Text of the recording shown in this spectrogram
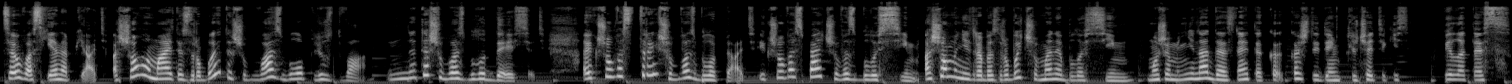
Це у вас є на 5. А що ви маєте зробити, щоб у вас було плюс 2? Не те, щоб у вас було 10. А якщо у вас 3, щоб у вас було 5. Якщо у вас 5, щоб у вас було 7. А що мені треба зробити, щоб в мене було 7? Може, мені треба, знаєте, кожен день включати якийсь пілатес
